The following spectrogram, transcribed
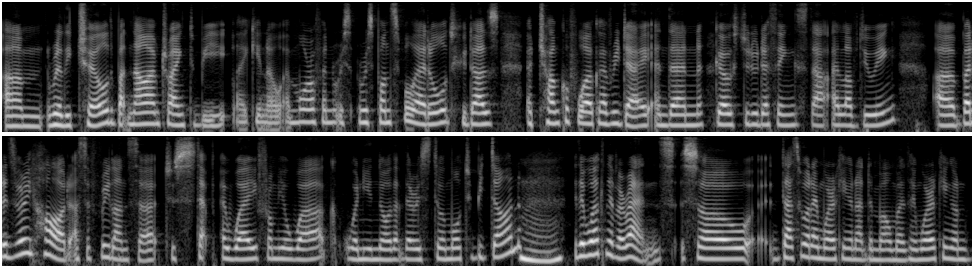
um, really chilled. But now I'm trying to be like, you know, a more of a res- responsible adult who does a chunk of work every day and then goes to do the things that I love doing. Uh, but it's very hard as a freelancer to step away from your work when you know that there is still more to be done. Mm. The work never ends. So that's what I'm working on at the moment. I'm working on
